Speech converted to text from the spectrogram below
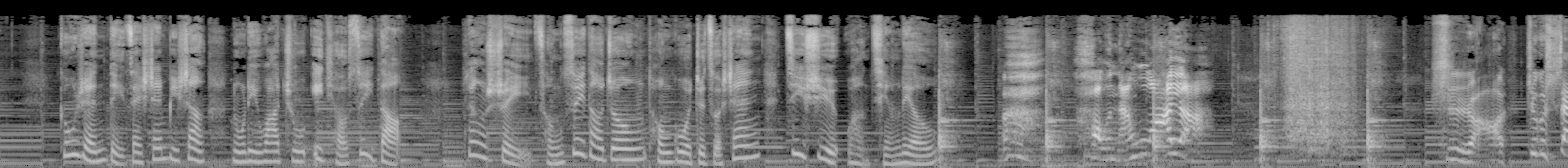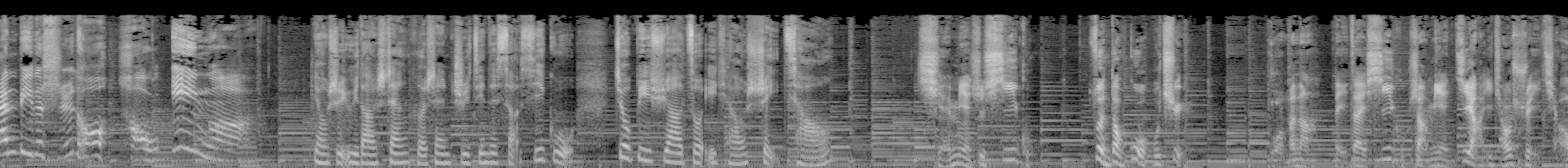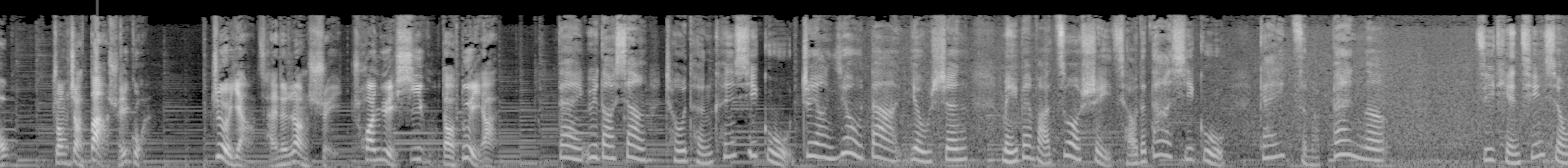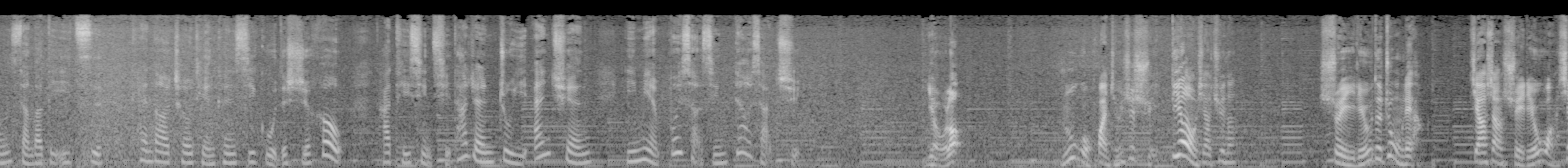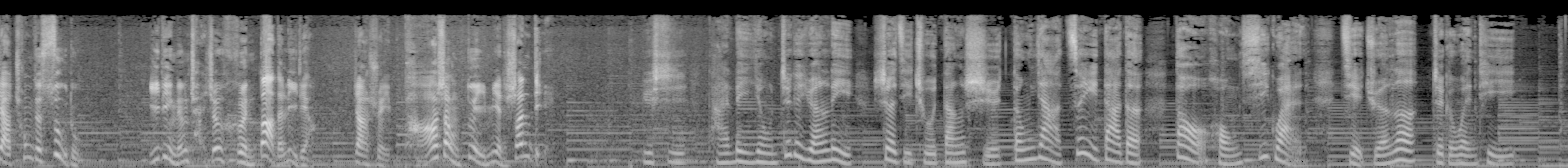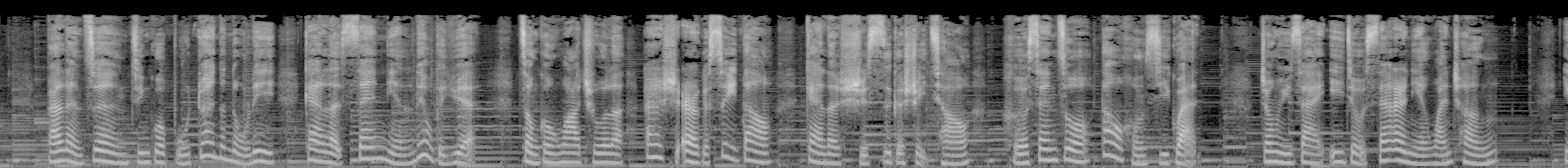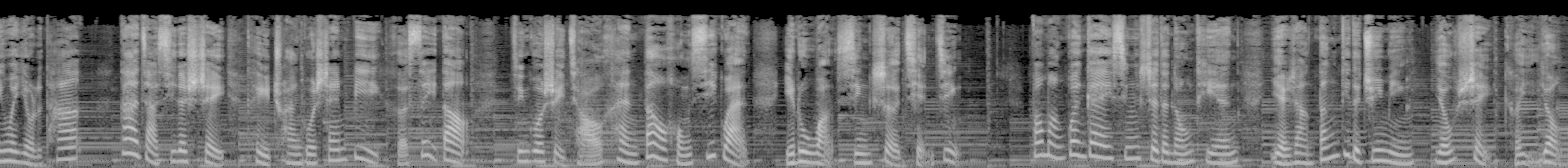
工人得在山壁上努力挖出一条隧道，让水从隧道中通过这座山，继续往前流。啊，好难挖呀！是啊，这个山壁的石头好硬啊！要是遇到山和山之间的小溪谷，就必须要做一条水桥。前面是溪谷，圳道过不去。我们呢，得在溪谷上面架一条水桥，装上大水管，这样才能让水穿越溪谷到对岸。但遇到像抽藤坑溪谷这样又大又深，没办法做水桥的大溪谷，该怎么办呢？基田青雄想到第一次看到抽田坑溪谷的时候，他提醒其他人注意安全，以免不小心掉下去。有了。如果换成是水掉下去呢？水流的重量加上水流往下冲的速度，一定能产生很大的力量，让水爬上对面的山顶。于是他利用这个原理，设计出当时东亚最大的道洪溪管，解决了这个问题。白冷镇经过不断的努力，盖了三年六个月。总共挖出了二十二个隧道，盖了十四个水桥和三座道洪溪管，终于在一九三二年完成。因为有了它，大甲溪的水可以穿过山壁和隧道，经过水桥和道洪溪管，一路往新社前进。帮忙灌溉新设的农田，也让当地的居民有水可以用。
